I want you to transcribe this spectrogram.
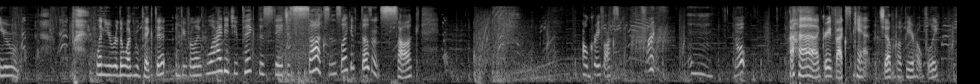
you when you were the one who picked it, people were like, why did you pick this stage? It sucks. It's like it doesn't suck. Oh, Grey Fox. Mm, nope. Haha, Grey Fox can't jump up here, hopefully.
